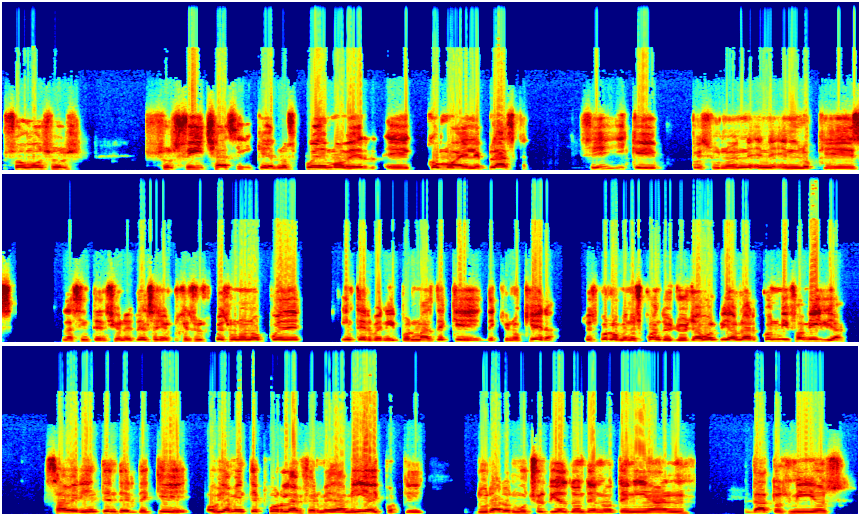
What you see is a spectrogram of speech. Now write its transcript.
somos sus, sus fichas y que Él nos puede mover eh, como a Él le plazca, ¿sí? Y que pues uno en, en, lo que es las intenciones del Señor Jesús, pues uno no puede intervenir por más de que, de que uno quiera. Entonces, por lo menos cuando yo ya volví a hablar con mi familia, saber y entender de que obviamente por la enfermedad mía y porque duraron muchos días donde no tenían datos míos,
